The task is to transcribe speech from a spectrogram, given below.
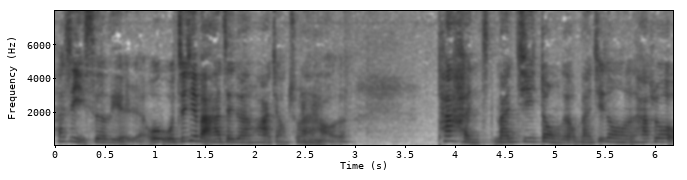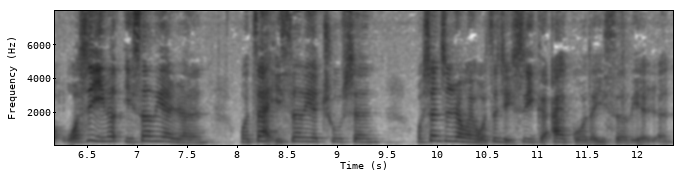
他是以色列人。我我直接把他这段话讲出来好了。嗯、他很蛮激动的，蛮激动的。他说：“我是一个以色列人。”我在以色列出生，我甚至认为我自己是一个爱国的以色列人。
